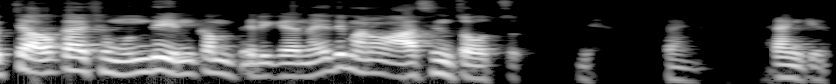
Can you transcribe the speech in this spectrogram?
వచ్చే అవకాశం ఉంది ఇన్కమ్ పెరిగి అనేది మనం ఆశించవచ్చు. థ్యాంక్ యూ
